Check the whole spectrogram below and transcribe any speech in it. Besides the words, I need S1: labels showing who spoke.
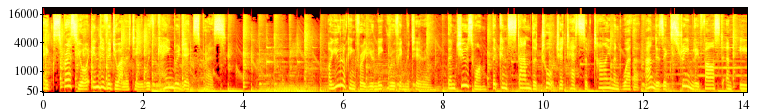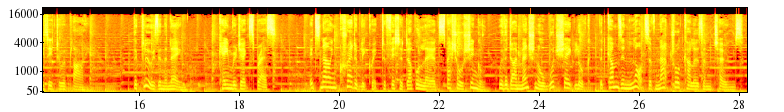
S1: Express your individuality with Cambridge Xpress. Are you looking for a unique roofing material? Then choose one that can stand the torture tests of time and weather and is extremely fast and easy to apply. The clue is in the name Cambridge Xpress. It's now incredibly quick to fit a double layered special shingle with a dimensional wood shake look that comes in lots of natural colours and tones.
